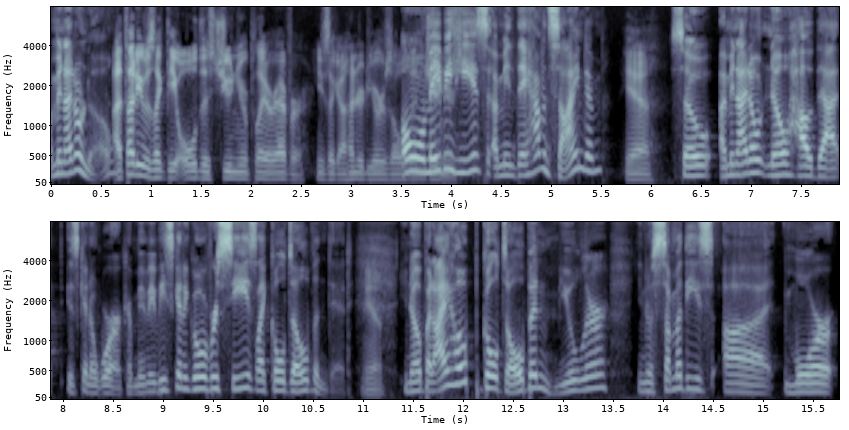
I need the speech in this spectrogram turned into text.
I mean, I don't know. I thought he was like the oldest junior player ever. He's like 100 years old. oh, well, maybe he is. I mean, they haven't signed him. Yeah. So, I mean, I don't know how that is going to work. I mean, maybe he's going to go overseas like Goldobin did. Yeah. You know, but I hope Goldobin, Mueller, you know, some of these uh, more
